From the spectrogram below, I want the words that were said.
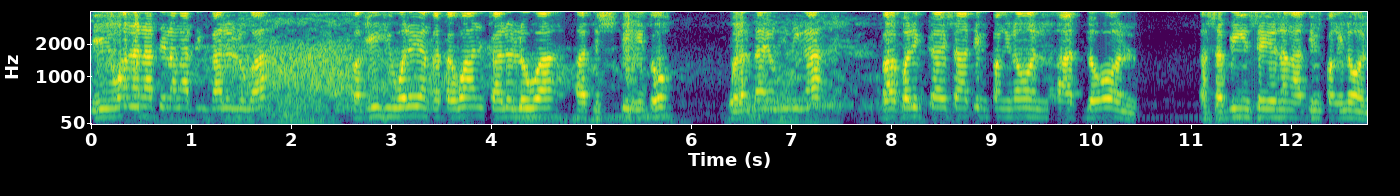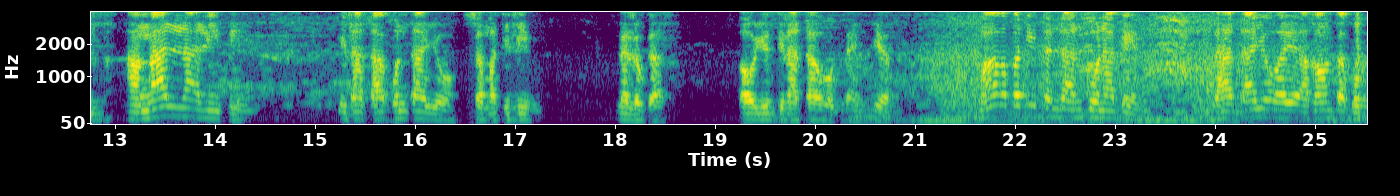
iiwanan natin ang ating kaluluwa, paghihiwalay ang katawan, kaluluwa, at espiritu, wala tayong hininga, babalik tayo sa ating Panginoon at doon, sasabihin sa iyo ng ating Panginoon, hangal na alipin, itatapon tayo sa matilim na lugar o yung tinatawag na impyerno. Mga kapatid, tandaan po natin, lahat tayo ay accountable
